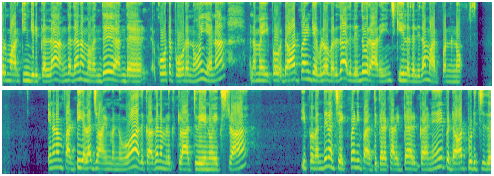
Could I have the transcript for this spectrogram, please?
ஒரு மார்க்கிங் இருக்குல்ல அங்கே தான் நம்ம வந்து அந்த கோட்டை போடணும். ஏன்னா நம்ம இப்போ டாட் பாயிண்ட் எவ்வளோ வருதோ அதுலேருந்து ஒரு அரை இன்ச் கீழே தள்ளி தான் மார்க் பண்ணணும். ஏன்னா நம்ம பட்டியெல்லாம் ஜாயின் பண்ணுவோம். அதுக்காக நம்மளுக்கு கிளாத் வேணும் எக்ஸ்ட்ரா இப்போ வந்து நான் செக் பண்ணி பார்த்துக்கிறேன். கரெக்டாக இருக்கான்னு. இப்போ டாட் பிடிச்சத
